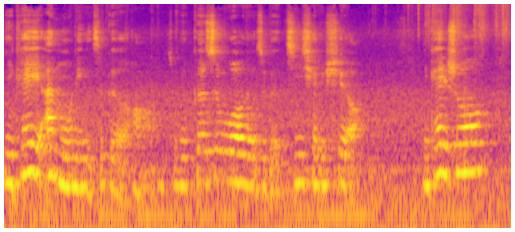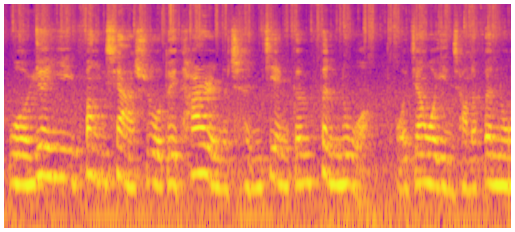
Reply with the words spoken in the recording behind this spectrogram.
你可以按摩你这个啊这个胳肢窝的这个极泉穴哦。你可以说。我愿意放下所有对他人的成见跟愤怒，我将我隐藏的愤怒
